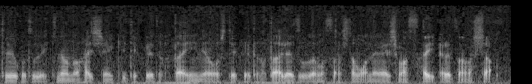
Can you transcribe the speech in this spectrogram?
ということで、昨日の配信を聞いてくれた方、いいねを押してくれた方、ありがとうございます。明日もお願いします。はい、ありがとうございました。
